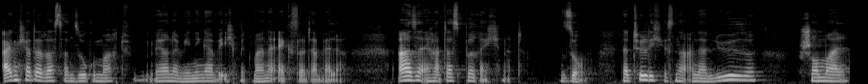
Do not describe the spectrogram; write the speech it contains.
eigentlich hat er das dann so gemacht, mehr oder weniger wie ich mit meiner Excel-Tabelle. Also er hat das berechnet. So, natürlich ist eine Analyse schon mal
